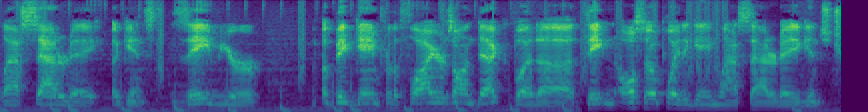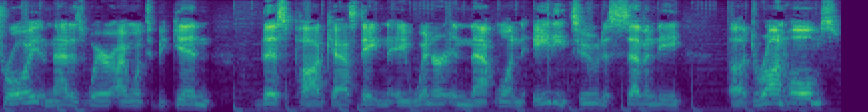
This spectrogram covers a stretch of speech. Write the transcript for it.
last Saturday against Xavier. A big game for the Flyers on deck, but uh, Dayton also played a game last Saturday against Troy, and that is where I want to begin this podcast. Dayton a winner in that one, 82 to 70. Uh, DaRon Holmes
